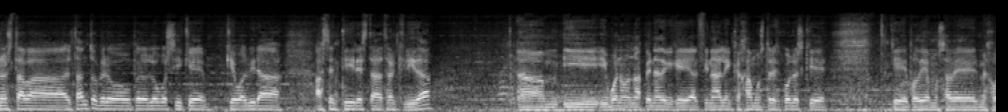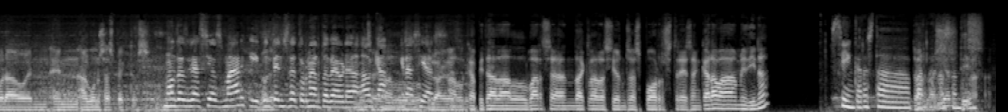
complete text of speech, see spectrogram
no estaba al tanto, pero, pero luego sí que, que volví a sentir esta tranquilidad. Am, y, y bueno, una pena de que al final encajamos tres goles que, que podíamos haber mejorado en, en algunos aspectos. Moltes gràcies, Marc, i contents de tornar-te a veure al camp. Gràcies. El capità del Barça en declaracions Esports 3. Encara va a Medina? Sí, encara està parlant. Doncs, el sentim.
